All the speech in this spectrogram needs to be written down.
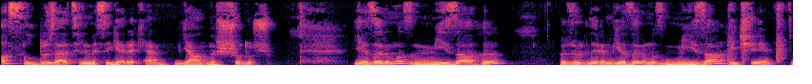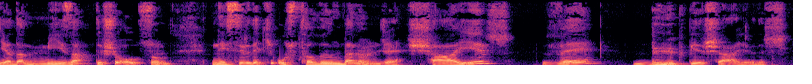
asıl düzeltilmesi gereken yanlış şudur. Yazarımız mizahı özür dilerim yazarımız mizah içi ya da mizah dışı olsun nesirdeki ustalığından önce şair ve büyük bir şairdir.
